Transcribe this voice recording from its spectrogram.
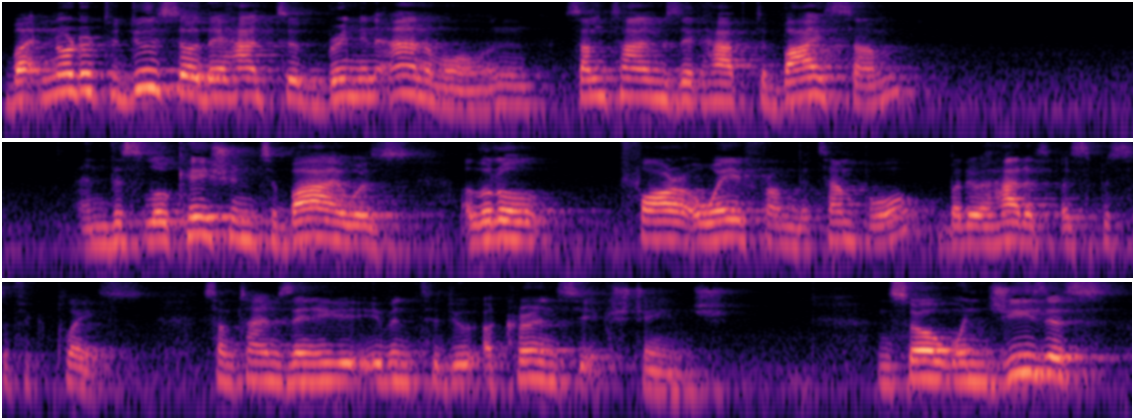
But in order to do so, they had to bring an animal. And sometimes they'd have to buy some. And this location to buy was a little far away from the temple, but it had a, a specific place. Sometimes they needed even to do a currency exchange. And so when Jesus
